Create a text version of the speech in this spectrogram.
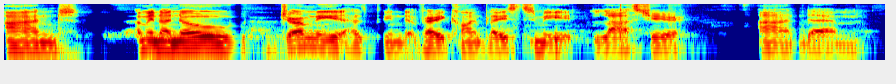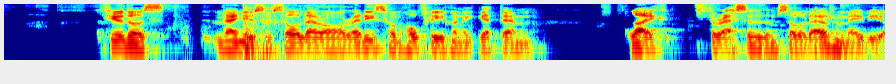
and I mean, I know Germany has been a very kind place to me last year, and um, a few of those venues have sold out already. So I'm hopefully going to get them, like the rest of them, sold out, and maybe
